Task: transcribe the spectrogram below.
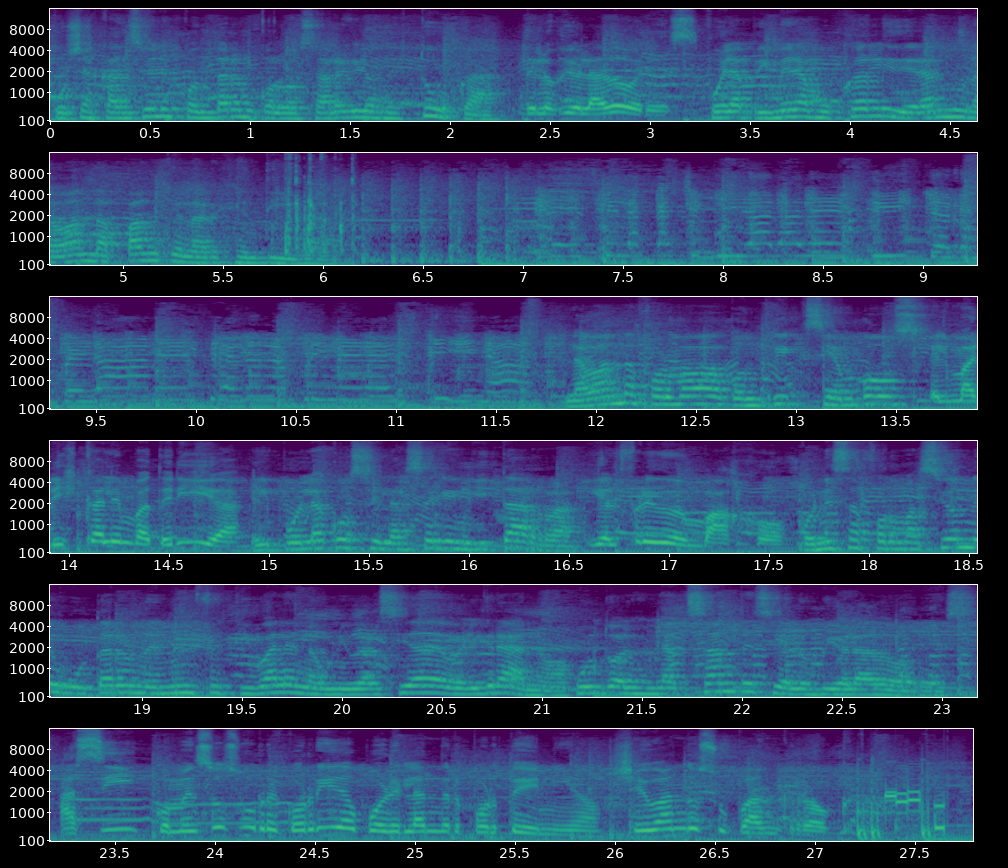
cuyas canciones contaron con los arreglos de Stuka, de Los Violadores. Fue la primera mujer liderando una banda punk en la Argentina. La banda formaba con Trixie en voz, el Mariscal en batería, el polaco Selasek en guitarra y Alfredo en bajo. Con esa formación debutaron en un festival en la Universidad de Belgrano, junto a los laxantes y a los violadores. Así comenzó su recorrida por el under porteño, llevando su punk rock.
